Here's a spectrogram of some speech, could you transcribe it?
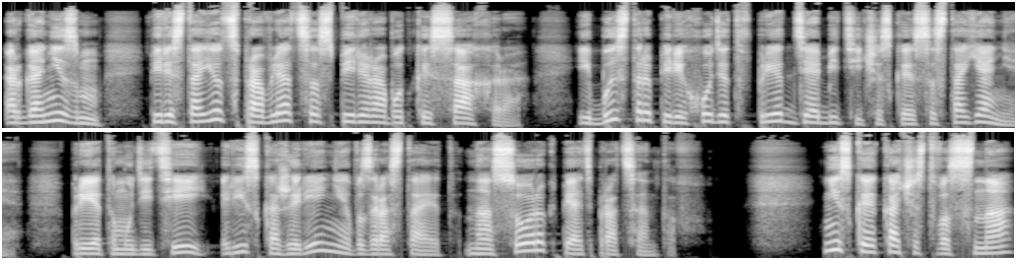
Организм перестает справляться с переработкой сахара и быстро переходит в преддиабетическое состояние. При этом у детей риск ожирения возрастает на 45%. Низкое качество сна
